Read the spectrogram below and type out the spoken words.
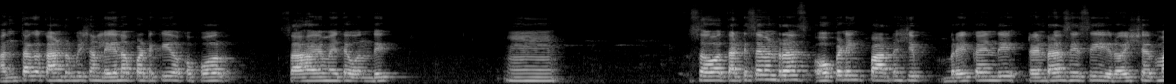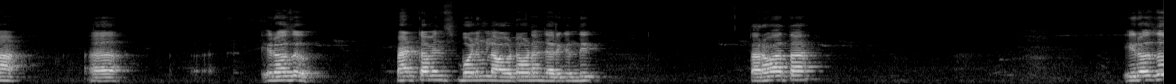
అంతగా కాంట్రిబ్యూషన్ లేనప్పటికీ ఒక ఫోర్ సహాయం అయితే ఉంది so thirty seven runs opening partnership break అయింది. టెన్ రన్స్ వేసి రోహిత్ శర్మ ఈరోజు ప్యాట్ కమిన్స్ బౌలింగ్లో అవుట్ అవ్వడం జరిగింది. తర్వాత ఈరోజు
